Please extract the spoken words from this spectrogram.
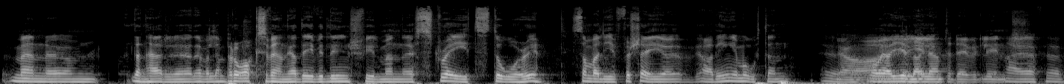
Men ehm, den här, det är väl den braksvänliga David Lynch-filmen Straight Story. Som väl i och för sig, jag hade inget emot den. Eh, Ja, och jag gillar, ju- inte David Lynch. Nej, jag, jag,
